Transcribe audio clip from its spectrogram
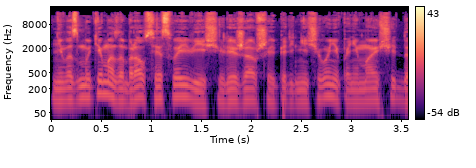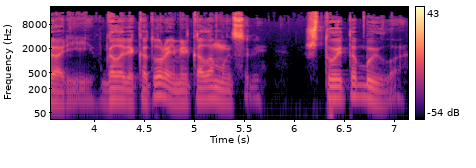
невозмутимо забрал все свои вещи, лежавшие перед ничего не понимающей Дарьей, в голове которой мелькала мысль. Что это было?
